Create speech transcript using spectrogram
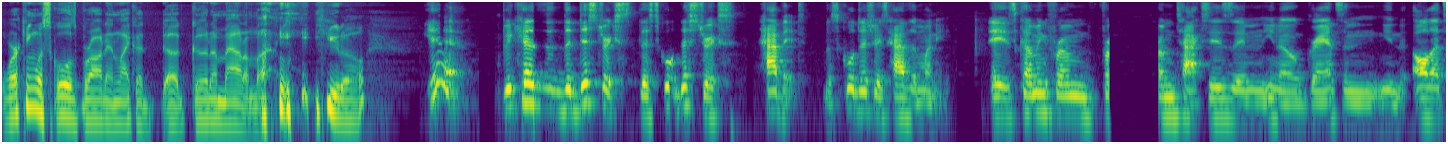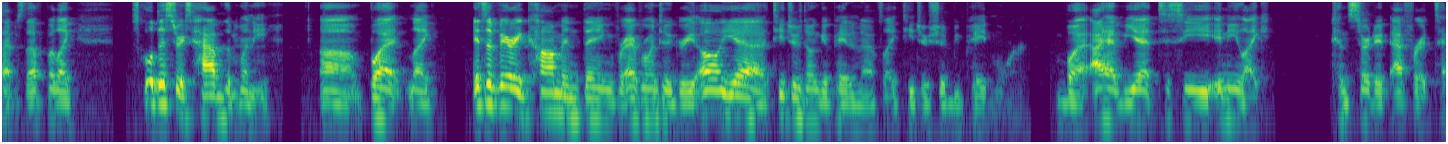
working with schools brought in like a, a good amount of money you know Yeah, because the- the districts, the school districts have it. The school districts have the money. It's coming from from, from taxes and you know grants and you know all that type of stuff. But like school districts have the money. Um, but like it's a very common thing for everyone to agree. Oh yeah, teachers don't get paid enough. Like teachers should be paid more. But I have yet to see any like concerted effort to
